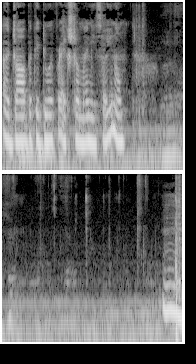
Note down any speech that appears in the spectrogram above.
a job, but they do it for extra money. So you know. Mm.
